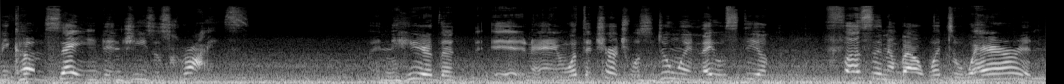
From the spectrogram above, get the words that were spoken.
become saved in Jesus Christ? and here the and, and what the church was doing, they were still fussing about what to wear and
